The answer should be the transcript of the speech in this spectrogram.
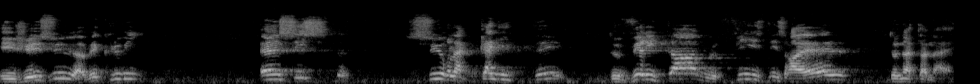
et Jésus avec lui insistent sur la qualité de véritable fils d'Israël de Nathanaël.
